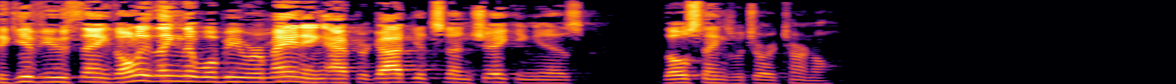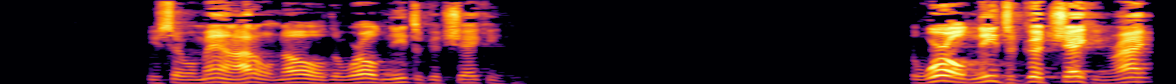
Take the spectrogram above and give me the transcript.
to give you things. The only thing that will be remaining after God gets done shaking is those things which are eternal. You say, well, man, I don't know. The world needs a good shaking. The world needs a good shaking, right?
